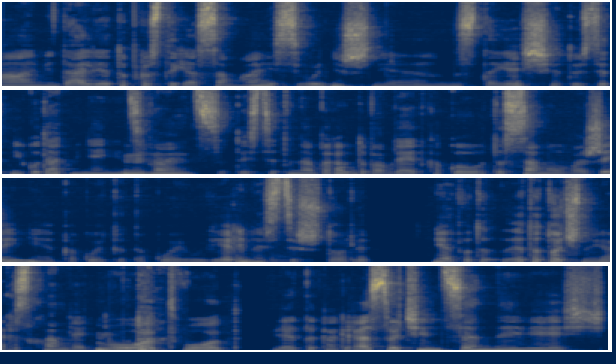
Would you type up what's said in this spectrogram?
А медали это просто я сама и сегодняшняя, настоящая. То есть это никуда от меня не mm-hmm. девается. То есть это наоборот добавляет какого-то самоуважения, какой-то такой уверенности, что ли. Нет, вот это точно я расхламлять не вот, буду. Вот, вот. Это как раз очень ценная вещь.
